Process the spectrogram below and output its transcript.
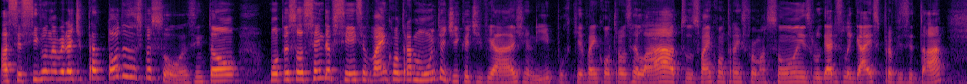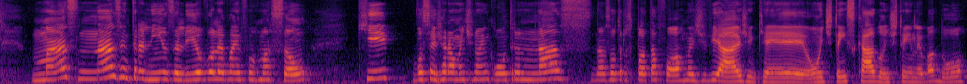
acessível, na verdade, para todas as pessoas. Então, uma pessoa sem deficiência vai encontrar muita dica de viagem ali, porque vai encontrar os relatos, vai encontrar informações, lugares legais para visitar. Mas nas entrelinhas ali eu vou levar informação que você geralmente não encontra nas, nas outras plataformas de viagem, que é onde tem escada, onde tem elevador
